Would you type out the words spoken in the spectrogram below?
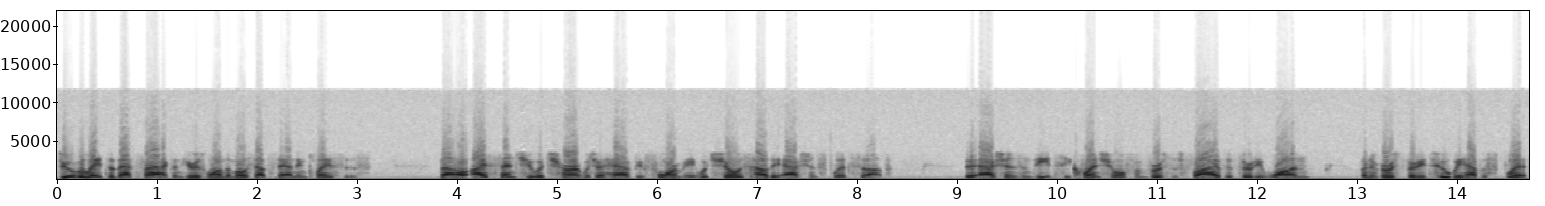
do relate to that fact, and here's one of the most outstanding places. Now, I sent you a chart which I have before me, which shows how the action splits up. The action is indeed sequential from verses 5 to 31, but in verse 32 we have a split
